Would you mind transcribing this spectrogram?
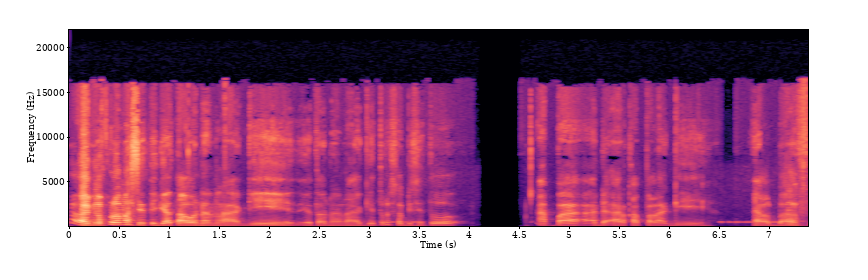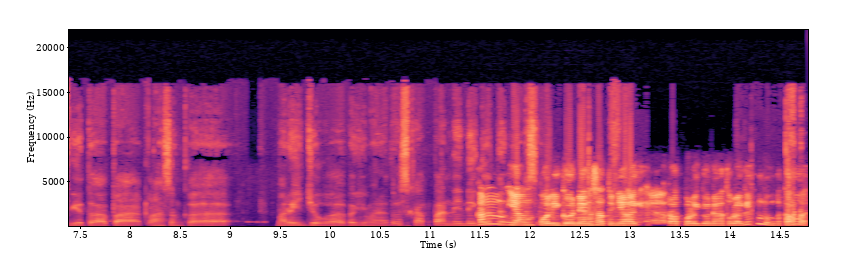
Anggaplah masih tiga tahunan lagi, tiga tahunan lagi. Terus habis itu apa? Ada arc apa lagi? Elbaf gitu apa langsung ke Marijoa bagaimana terus kapan ini Kan yang masuk? poligon yang satunya lagi, eh, road poligon yang satu lagi kan belum Pone, ketahuan.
